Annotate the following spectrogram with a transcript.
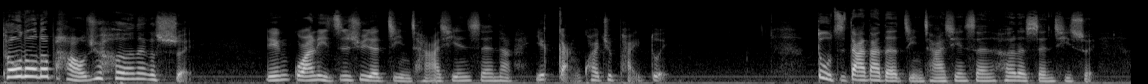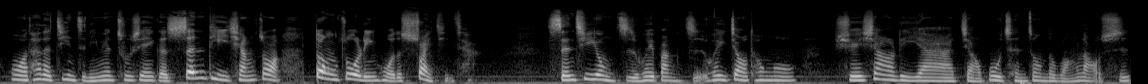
通通都跑去喝那个水，连管理秩序的警察先生呐，也赶快去排队。肚子大大的警察先生喝了神奇水，哇！他的镜子里面出现一个身体强壮、动作灵活的帅警察，神器用指挥棒指挥交通哦。学校里呀，脚步沉重的王老师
